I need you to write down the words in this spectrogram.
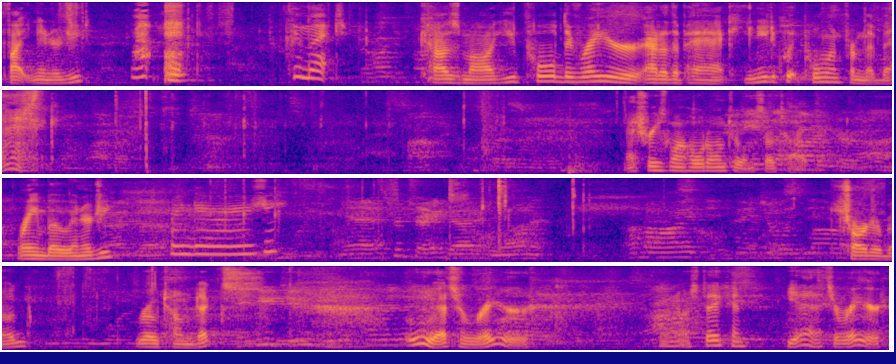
Fighting energy. Too much. Cosmog, you pulled the rare out of the pack. You need to quit pulling from the back. That's the reason why I hold on to them so tight. Rainbow energy. Under energy. Charterbug. Rotomdex. Ooh, that's a rare. I'm not mistaken. Yeah, it's a rare.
